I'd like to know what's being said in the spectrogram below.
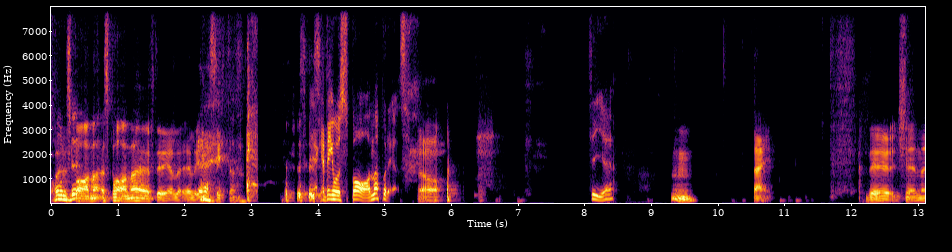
hon- Spana, spana efter det eller, eller insikten. Jag kan tänka mig att spana på det. Alltså. Ja. Tio. Mm. Nej. Det känner,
